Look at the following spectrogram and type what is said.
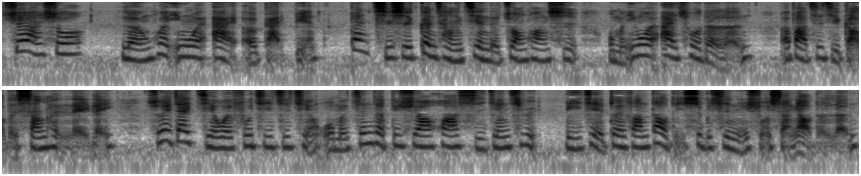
虽然说人会因为爱而改变，但其实更常见的状况是我们因为爱错的人而把自己搞得伤痕累累。所以在结为夫妻之前，我们真的必须要花时间去理解对方到底是不是你所想要的人。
